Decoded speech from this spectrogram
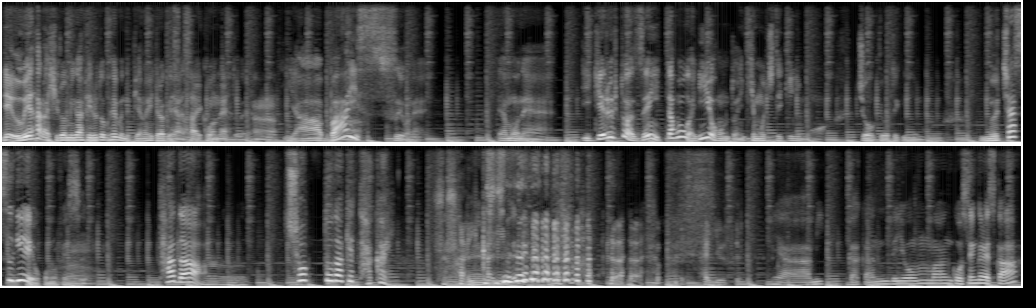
で、上原ひろみがフィールド・オブ・ヘブンでピアノ弾いてるわけですから、最高ね。うんやばいっすよね。いやもうね、行ける人は全員行った方がいいよ、本当に気持ち的にも、状況的にも。むちゃすげえよ、このフェス。ただ、ちょっとだけ高い。毎回ね 毎回言うてる。いやー、3日間で4万5千ぐらいですか？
